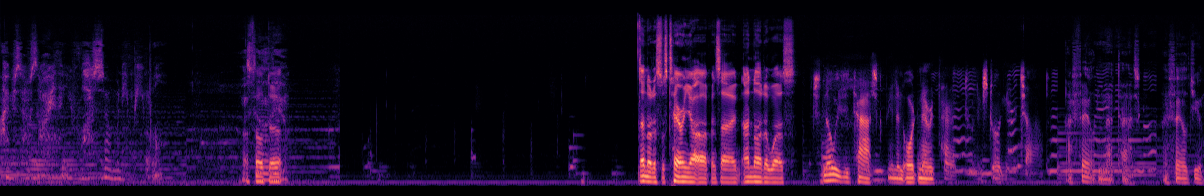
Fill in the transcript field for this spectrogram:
I'm so sorry that you've lost so many people. I felt that. I know this was tearing y'all up inside. I know it was. It's no easy task being an ordinary parent to an extraordinary child. I failed in that task. I failed you.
